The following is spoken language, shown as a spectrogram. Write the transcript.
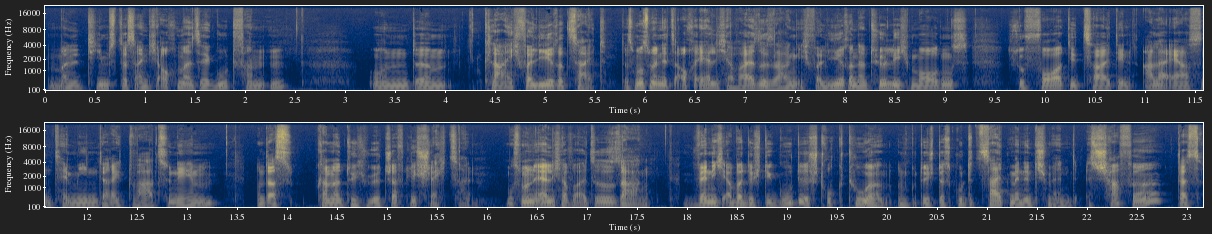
meine Teams das eigentlich auch immer sehr gut fanden. Und ähm, klar, ich verliere Zeit. Das muss man jetzt auch ehrlicherweise sagen. Ich verliere natürlich morgens sofort die Zeit, den allerersten Termin direkt wahrzunehmen. Und das kann natürlich wirtschaftlich schlecht sein. Muss man ehrlicherweise so sagen. Wenn ich aber durch die gute Struktur und durch das gute Zeitmanagement es schaffe, dass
